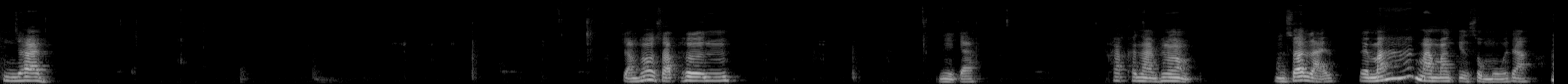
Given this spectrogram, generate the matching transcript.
คุณยายสั่งโทรศัพท์เพลินนี่จ้ะคักขนาดพี่น้องมันซ่อนหลายเลยมากมามากินสมหมูจ้ะ ขั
